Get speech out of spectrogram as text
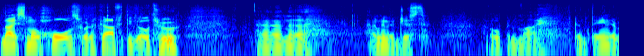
nice small holes for the coffee to go through. And uh, I'm gonna just open my container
